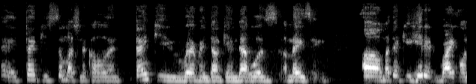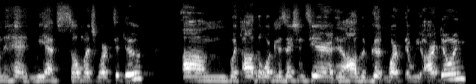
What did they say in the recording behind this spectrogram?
Hey, thank you so much, Nicole, and thank you, Reverend Duncan. That was amazing. Um, I think you hit it right on the head. We have so much work to do um, with all the organizations here and all the good work that we are doing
